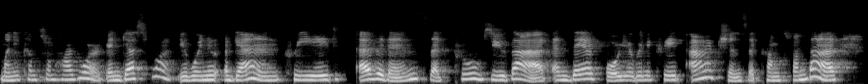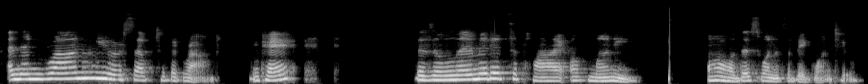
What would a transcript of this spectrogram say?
money comes from hard work. And guess what? You're going to again create evidence that proves you that. And therefore, you're going to create actions that comes from that and then run yourself to the ground. Okay. There's a limited supply of money. Oh, this one is a big one too,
